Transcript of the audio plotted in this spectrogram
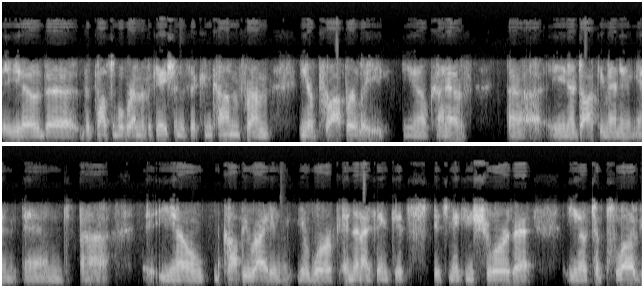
you know, the the possible ramifications that can come from, you know, properly, you know, kind of, uh, you know, documenting and and uh, you know, copyrighting your work. And then I think it's it's making sure that, you know, to plug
